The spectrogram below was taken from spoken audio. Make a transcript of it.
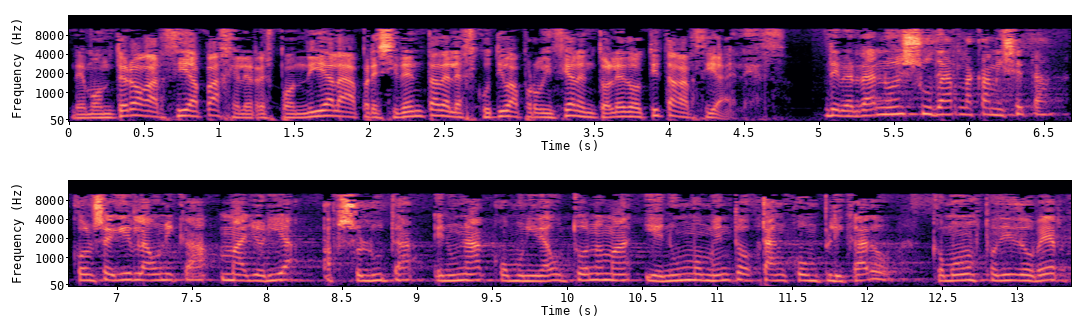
de Montero García Paje. Le respondía la presidenta de la Ejecutiva Provincial en Toledo, Tita García Élez. De verdad no es sudar la camiseta conseguir la única mayoría absoluta en una comunidad autónoma y en un momento tan complicado como hemos podido ver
